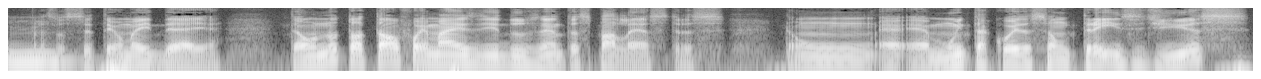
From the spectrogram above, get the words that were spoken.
hum. para você ter uma ideia. Então, no total foi mais de 200 palestras. Então, é, é muita coisa, são três dias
